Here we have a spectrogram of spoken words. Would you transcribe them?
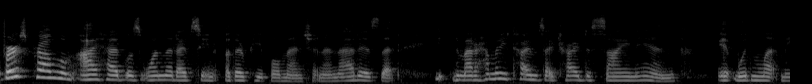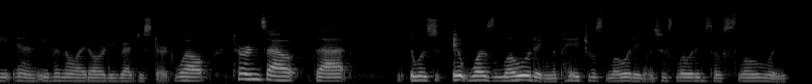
The first problem I had was one that I've seen other people mention, and that is that no matter how many times I tried to sign in, it wouldn't let me in, even though I'd already registered. Well, turns out that it was it was loading the page was loading it was just loading so slowly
